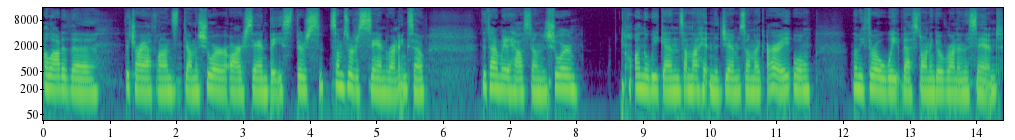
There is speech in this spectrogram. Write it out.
a lot of the the triathlons down the shore are sand based. There's some sort of sand running. So the time we had a house down the shore on the weekends, I'm not hitting the gym. So I'm like, all right, well, let me throw a weight vest on and go run in the sand.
